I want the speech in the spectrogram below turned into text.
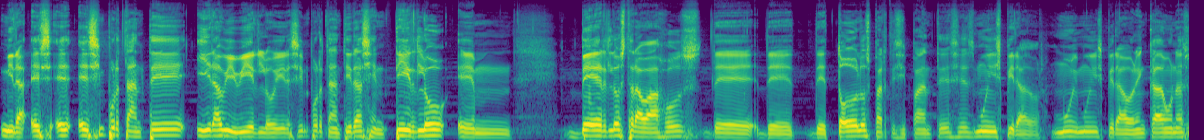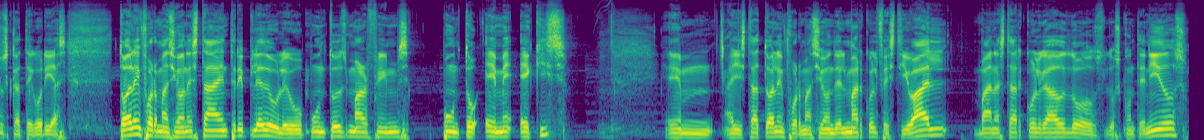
Mira, es, importante ir a vivirlo, es importante ir a sentirlo. Em, ver los trabajos de, todos los participantes es muy inspirador, muy, muy inspirador en cada una de sus categorías. Toda la información está en www.smartfilms.mx. Em, ahí está toda la información del marco del festival. Van a estar colgados los, los contenidos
